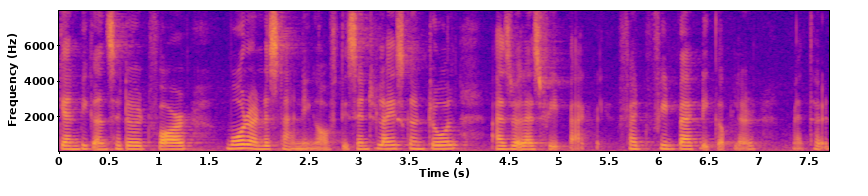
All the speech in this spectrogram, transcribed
can be considered for more understanding of the centralized control as well as feedback, feedback decoupler method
